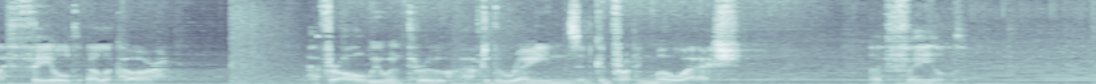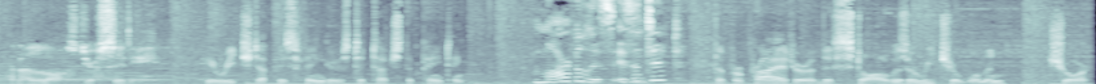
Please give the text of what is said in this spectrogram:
I failed Elhokar. After all we went through, after the rains and confronting Moash, I failed. And I lost your city. He reached up his fingers to touch the painting. Marvelous, isn't it? The proprietor of this stall was a Reacher woman, short,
